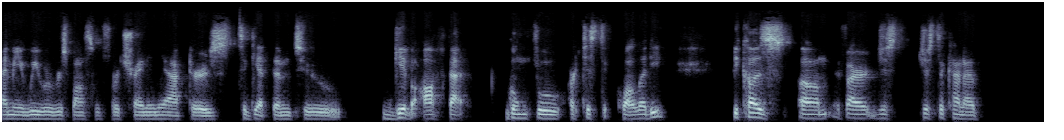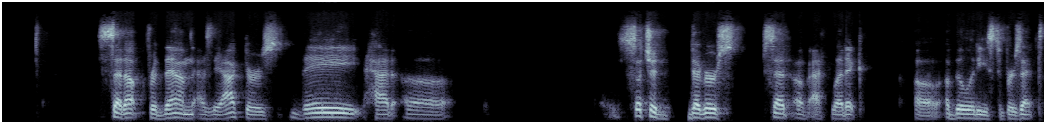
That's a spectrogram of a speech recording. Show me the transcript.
I mean, we were responsible for training the actors to get them to give off that Kung Fu artistic quality. Because um, if I just, just to kind of set up for them as the actors, they had a, such a diverse set of athletic uh, abilities to present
